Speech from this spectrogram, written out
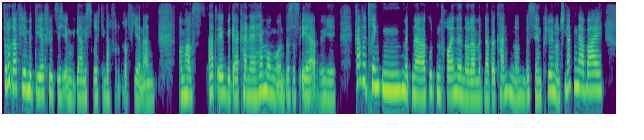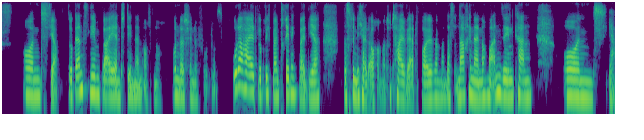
fotografieren mit dir fühlt sich irgendwie gar nicht so richtig nach Fotografieren an. Man hat irgendwie gar keine Hemmung und das ist eher wie Kaffee trinken mit einer guten Freundin oder mit einer Bekannten und ein bisschen Klönen und Schnacken dabei. Und ja, so ganz nebenbei entstehen dann oft noch wunderschöne Fotos. Oder halt wirklich beim Training bei dir. Das finde ich halt auch immer total wertvoll, wenn man das im Nachhinein nochmal ansehen kann und ja,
